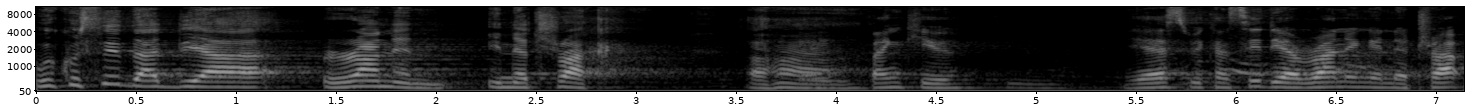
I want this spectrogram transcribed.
we could see that they are running in a track. Uh-huh. Thank you. Yes, we can see they are running in a truck.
